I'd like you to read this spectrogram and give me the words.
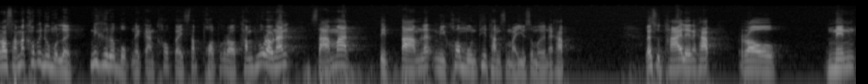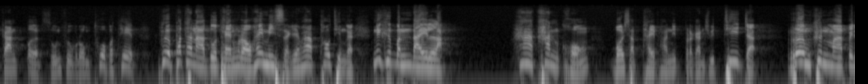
เราสามารถเข้าไปดูหมดเลย นี่คือระบบในการเข้าไป support พวกเราทำให้พวกเรานั้นสามารถติดตามและมีข้อมูลที่ทันสมัยอยู่เสมอนะครับ และสุดท้ายเลยนะครับ เรา เน้นการเปิดศูนย์ฝึกอบรมทั่วประเทศ เพื่อพัฒนาตัวแทนของเราให้มีศักยภาพเท่าเทียมกัน นี่คือบันไดหลัก 5 ขั้นของบริษัทไทยพาณิชย์ประกันชีวิตที่จะเริ่มขึ้นมาเป็น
